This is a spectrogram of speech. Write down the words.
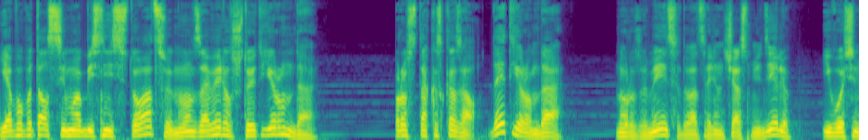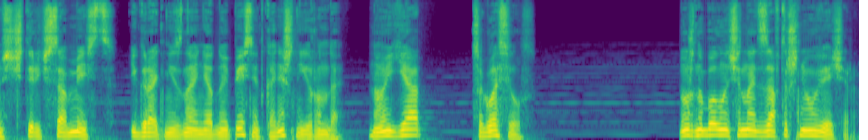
Я попытался ему объяснить ситуацию, но он заверил, что это ерунда. Просто так и сказал. Да это ерунда. Но, разумеется, 21 час в неделю и 84 часа в месяц играть, не зная ни одной песни, это, конечно, ерунда. Но я согласился. Нужно было начинать с завтрашнего вечера.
